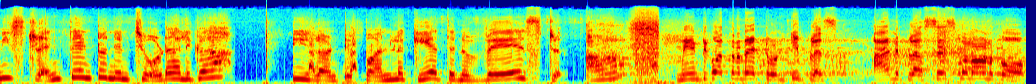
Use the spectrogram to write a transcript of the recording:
నీ స్ట్రెంగ్త్ ఏంటో నేను చూడాలిగా. ఇలాంటి పనులకి అతను వేస్ట్. ఆ, మీ ఇంటికి వస్తున్నాడే ట్వంటీ ప్లస్. ఆయన ప్లస్ చేసుకున్నావు అనుకో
